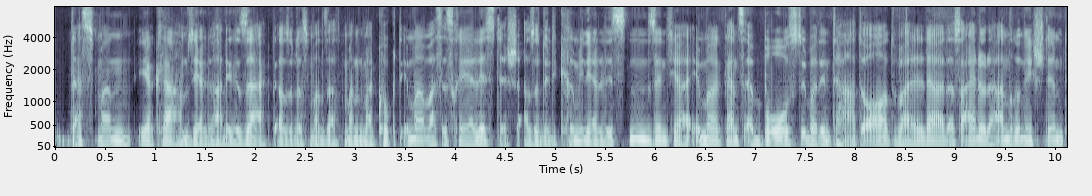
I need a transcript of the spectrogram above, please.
dass man, ja klar, haben Sie ja gerade gesagt, also dass man sagt, man, man guckt immer, was ist realistisch. Also die Kriminalisten sind ja immer ganz erbost über den Tatort, weil da das eine oder andere nicht stimmt.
